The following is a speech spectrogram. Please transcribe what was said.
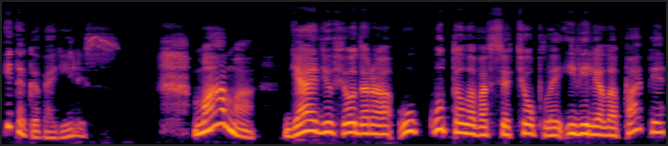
и договорились. Мама дядю Федора укутала во все теплое и велела папе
